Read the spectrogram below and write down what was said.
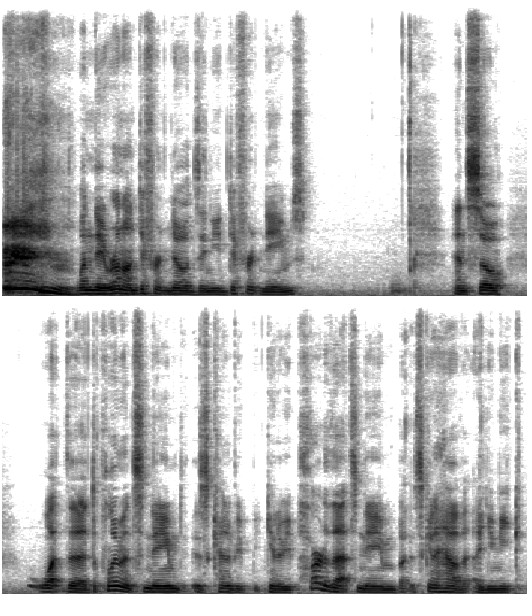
when they run on different nodes, they need different names. And so what the deployment's named is kind of going to be part of that name, but it's going to have a unique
